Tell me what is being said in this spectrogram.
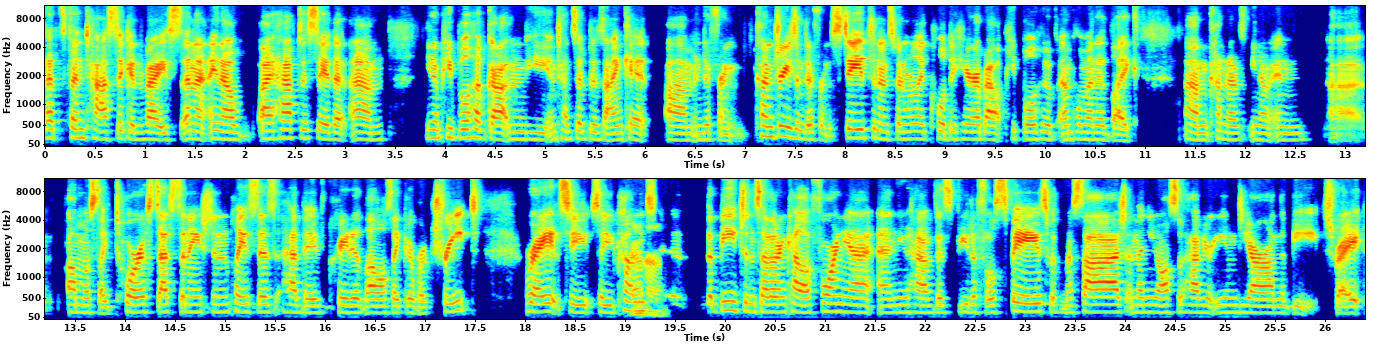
that's fantastic advice. And you know i have to say that um you know people have gotten the intensive design kit um, in different countries and different states and it's been really cool to hear about people who have implemented like um, kind of you know in uh, almost like tourist destination places have they've created almost like a retreat right? So you, so you come to the beach in southern california and you have this beautiful space with massage and then you also have your emdr on the beach right?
